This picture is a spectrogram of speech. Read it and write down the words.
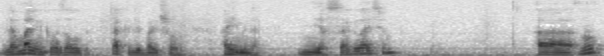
для маленького залога, так и для большого. А именно, не согласен, а, ну,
